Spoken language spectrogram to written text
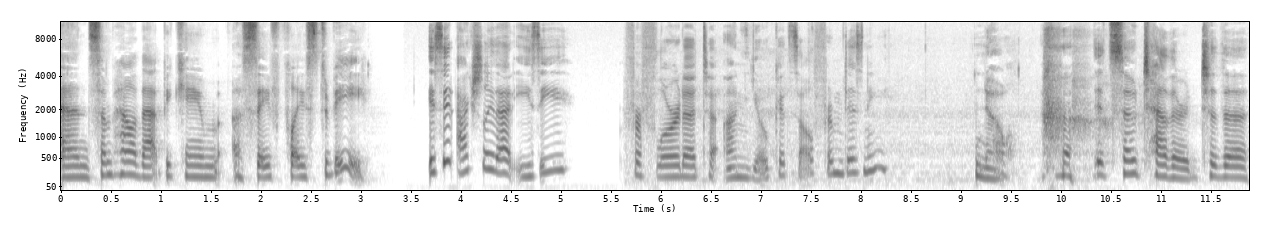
and somehow that became a safe place to be. Is it actually that easy for Florida to unyoke itself from Disney? No. it's so tethered to the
